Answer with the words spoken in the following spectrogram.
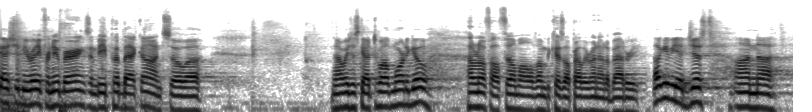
This guy should be ready for new bearings and be put back on. So uh, now we just got 12 more to go. I don't know if I'll film all of them because I'll probably run out of battery. I'll give you a gist on uh,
